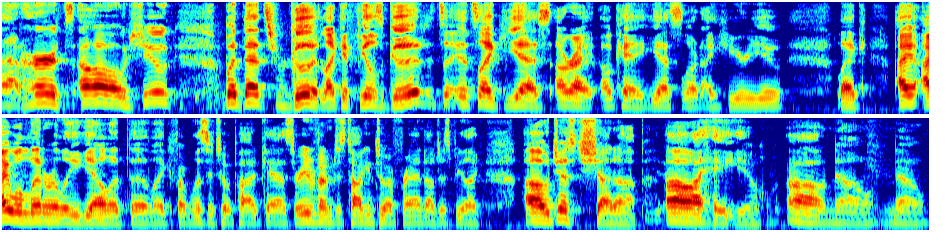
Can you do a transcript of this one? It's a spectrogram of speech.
that hurts. Oh, shoot. But that's good. Like it feels good. It's, it's like, yes, all right, okay, yes, Lord, I hear you. Like I, I will literally yell at the like if I'm listening to a podcast or even if I'm just talking to a friend, I'll just be like, "Oh, just shut up. Oh, I hate you. Oh no, no,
